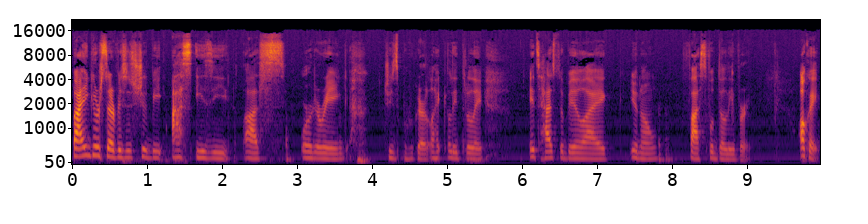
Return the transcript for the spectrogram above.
buying your services should be as easy as ordering cheeseburger, like literally. It has to be like, you know, fast food delivery. Okay,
